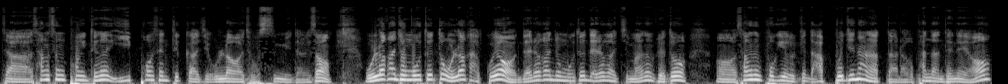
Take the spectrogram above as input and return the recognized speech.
자, 상승 포인트는 2%까지 올라와 줬습니다. 그래서 올라간 종목들은 또 올라갔고요. 내려간 종목들은 내려갔지만은 그래도 어, 상승폭이 그렇게 나쁘진 않았다라고 판단되네요.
